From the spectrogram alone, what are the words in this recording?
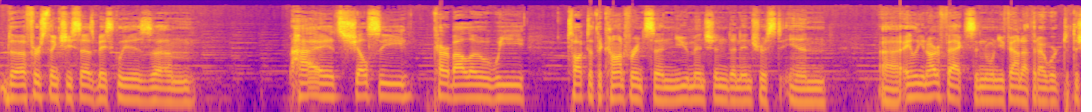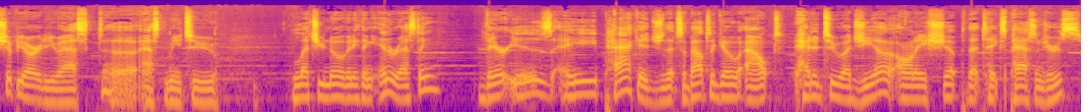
the first thing she says basically is, um, "Hi, it's Chelsea Carballo. We talked at the conference, and you mentioned an interest in uh, alien artifacts. And when you found out that I worked at the shipyard, you asked uh, asked me to let you know of anything interesting." There is a package that's about to go out, headed to Aegea on a ship that takes passengers.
